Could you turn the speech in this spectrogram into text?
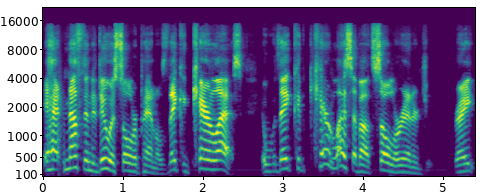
It had nothing to do with solar panels. They could care less. It, they could care less about solar energy right?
